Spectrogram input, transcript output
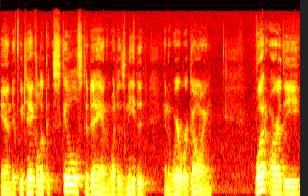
And if we take a look at skills today and what is needed and where we're going, what are the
